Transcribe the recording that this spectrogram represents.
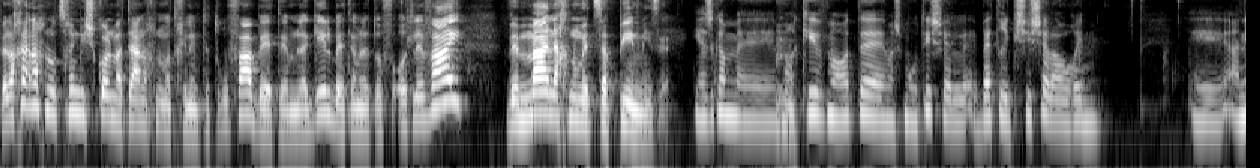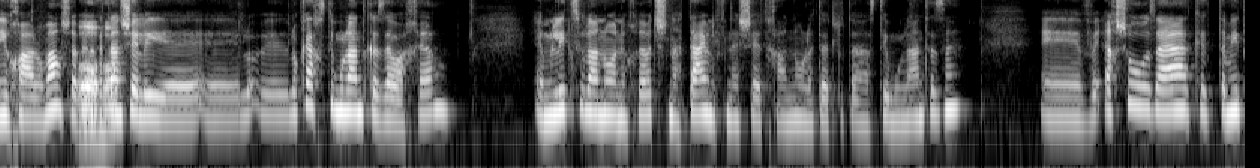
ולכן אנחנו צריכים לשקול מתי אנחנו מתחילים את התרופה, בהתאם לגיל, בהתאם לתופעות לוואי. ומה אנחנו מצפים מזה. יש גם uh, מרכיב מאוד uh, משמעותי של היבט רגשי של ההורים. אני יכולה לומר שהבן הקטן שלי uh, לוקח סטימולנט כזה או אחר. המליצו לנו, אני חושבת, שנתיים לפני שהתחלנו לתת לו את הסטימולנט הזה. אה, ואיכשהו זה היה תמיד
